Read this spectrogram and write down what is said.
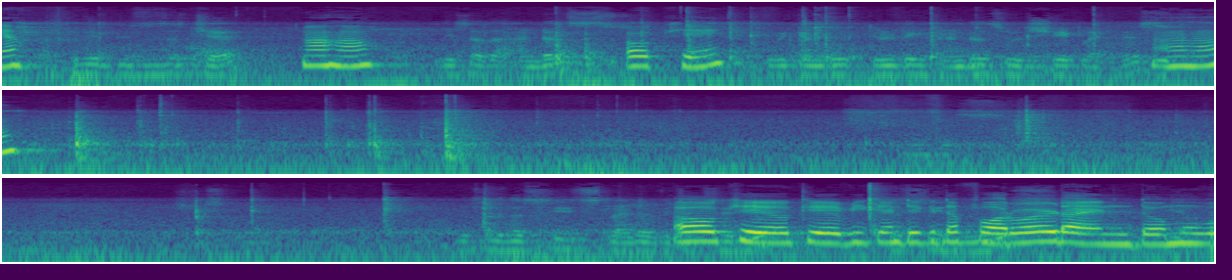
ಯಾ Actually, this is a chair. ಹಾಂ ಹಾಂ These are the handles. ಓಕೆ We can do tilting handles. Will shake like this. ಹಾಂ ಹಾಂ This is the seat slider. Which ಓಕೆ is ಓಕೆ ವಿ ಕ್ಯಾನ್ ಟೇಕ್ ಇಟ್ ಅಪ್ ಫಾರ್ವರ್ಡ್ ಆ್ಯಂಡ್ ಮೂವ್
